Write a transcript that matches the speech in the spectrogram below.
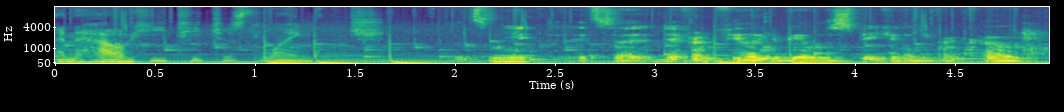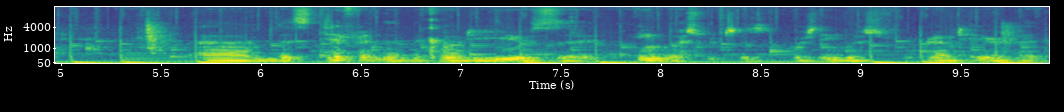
and how he teaches the language. It's neat. It's a different feeling to be able to speak in a different code. Um, that's different than the code you use, the English, which is of course English around here, but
